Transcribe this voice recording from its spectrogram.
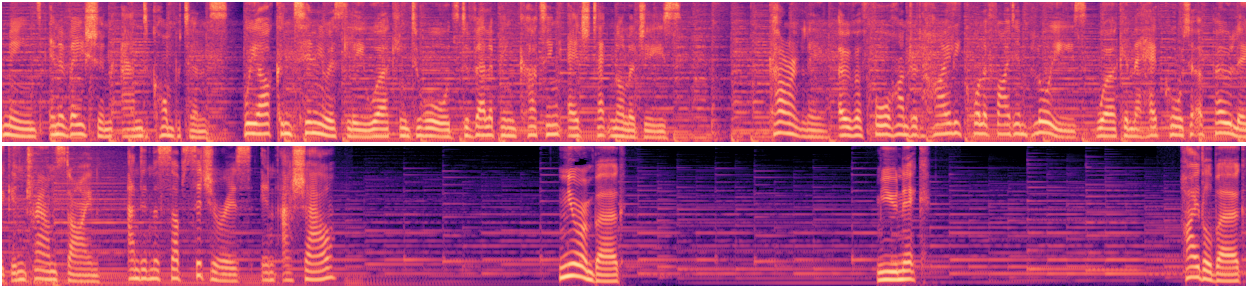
Means innovation and competence. We are continuously working towards developing cutting edge technologies. Currently, over 400 highly qualified employees work in the headquarter of Pohlig in Traunstein and in the subsidiaries in Aschau, Nuremberg, Munich, Heidelberg,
